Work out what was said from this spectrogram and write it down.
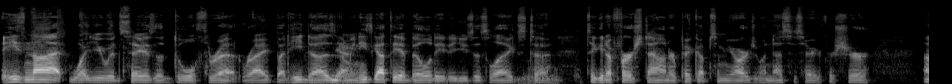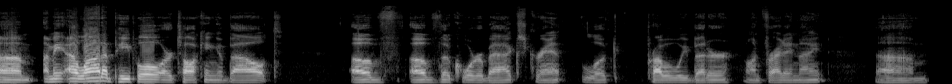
he's not what you would say is a dual threat, right? But he does. Yeah. I mean he's got the ability to use his legs to to get a first down or pick up some yards when necessary, for sure. Um, I mean, a lot of people are talking about of of the quarterbacks, Grant looked probably better on Friday night. Um,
